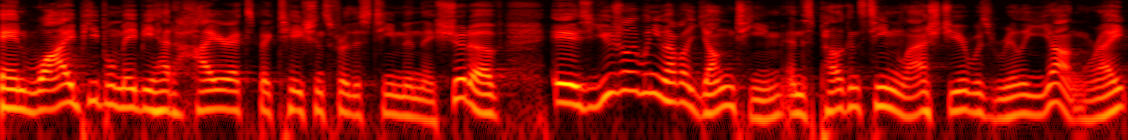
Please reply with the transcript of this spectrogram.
and why people maybe had higher expectations for this team than they should have is usually when you have a young team, and this Pelicans team last year was really young, right?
